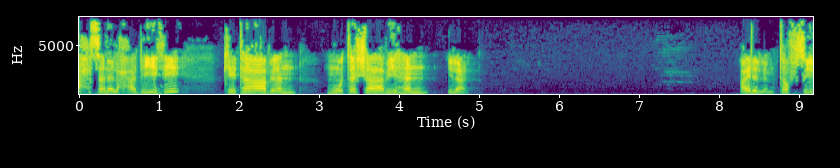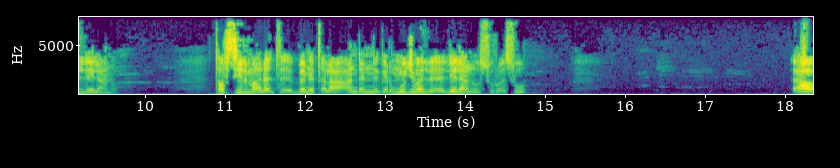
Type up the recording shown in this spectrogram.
አሕሰነ ልሐዲث ኪታበን ሙተሻቢሀን ይላል አይደለም። ተፍሲል ሌላ ነው። ተፍሲል ማለት በነጠላ አንዳንድ ነገር ሙጅመል ሌላ ነው እሱ ርዕሱ። አዎ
